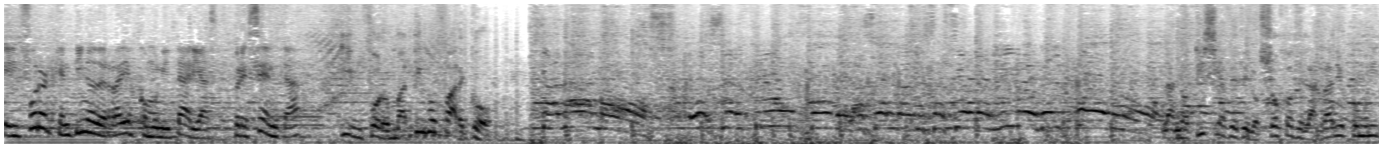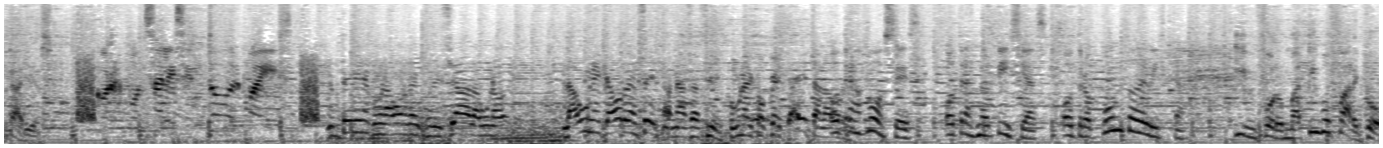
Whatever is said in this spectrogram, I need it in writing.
el Foro Argentino de Radios Comunitarias presenta Informativo Farco. ¡Ganamos! ¡Es el triunfo de las organizaciones libres del pueblo! Las noticias desde los ojos de las radios comunitarias. Corresponsales en todo el país. Y usted viene con una orden judicial, a una, la única orden es esta, me hace así, con una escopeta. Esta es la orden. Otras voces, otras noticias, otro punto de vista. Informativo Farco.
